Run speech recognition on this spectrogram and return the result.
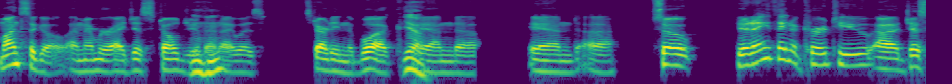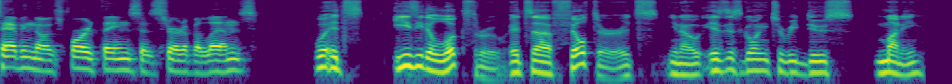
months ago i remember i just told you mm-hmm. that i was starting the book. Yeah. And uh, and uh, so, did anything occur to you uh, just having those four things as sort of a lens? Well, it's easy to look through. It's a filter. It's you know, is this going to reduce money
